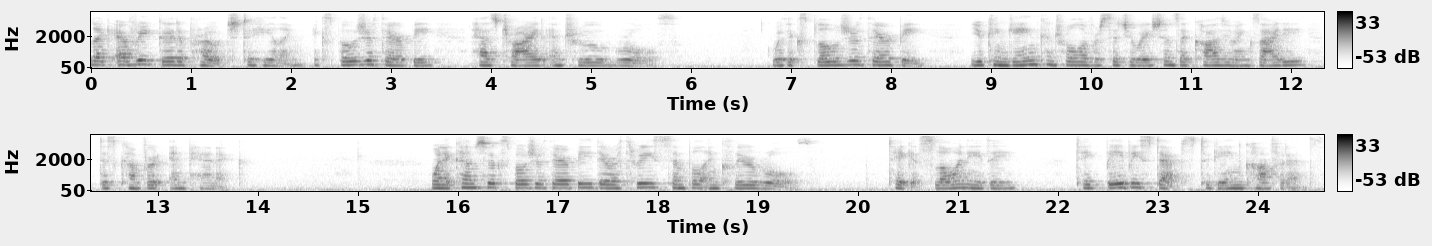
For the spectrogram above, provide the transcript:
Like every good approach to healing, exposure therapy has tried and true rules. With exposure therapy, you can gain control over situations that cause you anxiety, discomfort, and panic. When it comes to exposure therapy, there are three simple and clear rules. Take it slow and easy. Take baby steps to gain confidence.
